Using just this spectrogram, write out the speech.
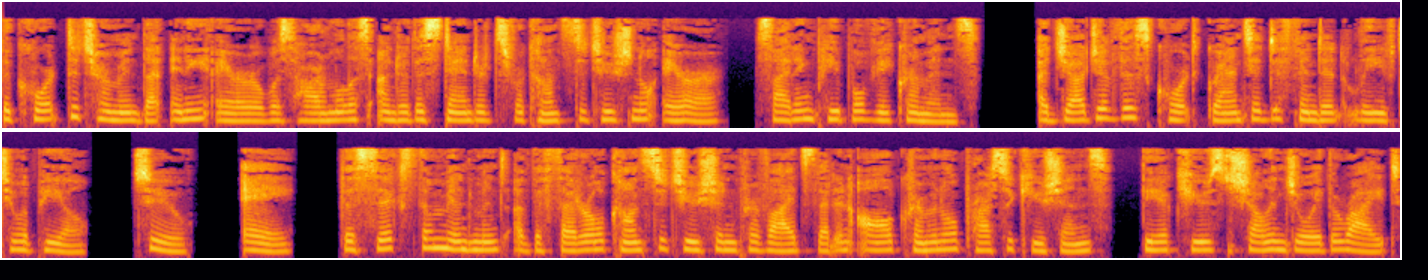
the court determined that any error was harmless under the standards for constitutional error, citing People v. Crimmins. A judge of this court granted defendant leave to appeal. 2. A. The Sixth Amendment of the Federal Constitution provides that in all criminal prosecutions, the accused shall enjoy the right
